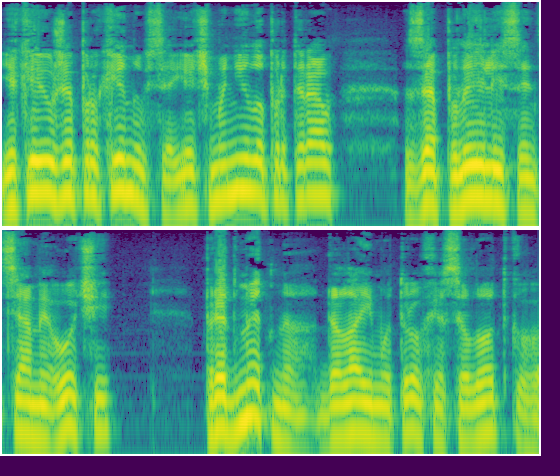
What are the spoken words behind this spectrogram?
який уже прокинувся і очманіло протирав заплилі сенцями очі, предметно дала йому трохи солодкого.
